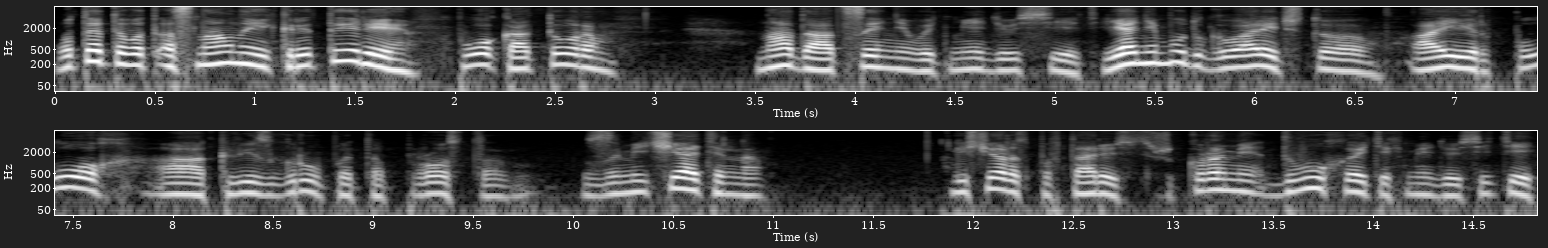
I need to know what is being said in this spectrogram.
Вот это вот основные критерии, по которым надо оценивать медиасеть. Я не буду говорить, что AIR плох, а Quiz Group это просто замечательно. Еще раз повторюсь, кроме двух этих медиасетей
